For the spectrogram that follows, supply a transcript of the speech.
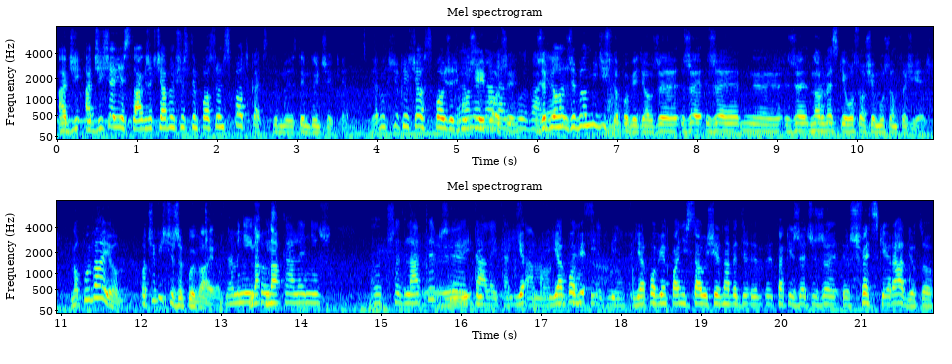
A, dzi, a dzisiaj jest tak, że chciałbym się z tym posłem spotkać, z tym, z tym Duńczykiem. Ja bym chci- chciał spojrzeć mu One dzisiaj w nadal oczy, pływają? żeby on, żeby on mi dziś to powiedział, że, że, że, e, że norweskie łososie muszą coś jeść. No pływają, oczywiście, że pływają. Na mniejszą skalę niż przed laty, czy Yy, dalej tak ja, samo? Ja powiem, ja powiem Pani, stały się nawet y, y, takie rzeczy, że szwedzkie radio, co,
